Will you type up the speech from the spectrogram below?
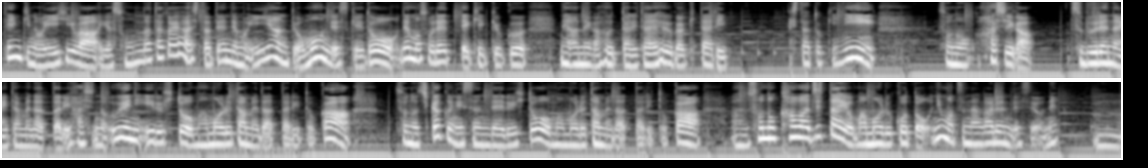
天気のいい日はいやそんな高い橋立てんでもいいやんって思うんですけどでもそれって結局、ね、雨が降ったり台風が来たりした時にその橋が潰れないためだったり橋の上にいる人を守るためだったりとかその近くに住んでいる人を守るためだったりとかあのその川自体を守ることにもつながるんですよね。うん、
